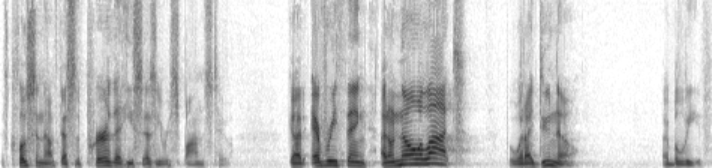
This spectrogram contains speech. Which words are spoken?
It's close enough. That's the prayer that he says he responds to. God, everything, I don't know a lot, but what I do know, I believe.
